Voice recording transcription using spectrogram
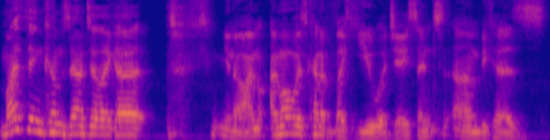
My thing comes down to like a, you know, I'm I'm always kind of like you adjacent, um, because,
